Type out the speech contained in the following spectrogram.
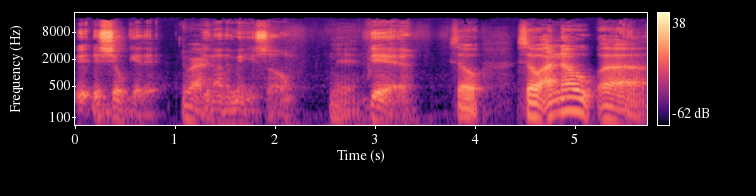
it, it, she'll get it. Right. You know what I mean? So Yeah. yeah. So, so I know, uh,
